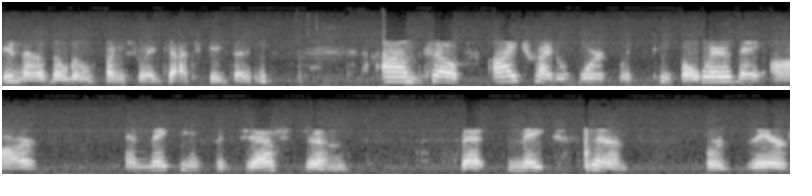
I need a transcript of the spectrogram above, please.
you know, the little feng shui tchotchke things. Um, so I try to work with people where they are and making suggestions that make sense for their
